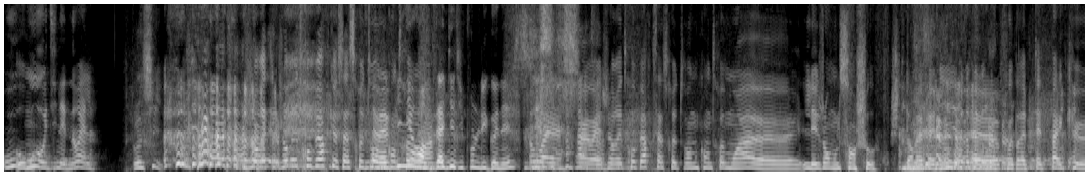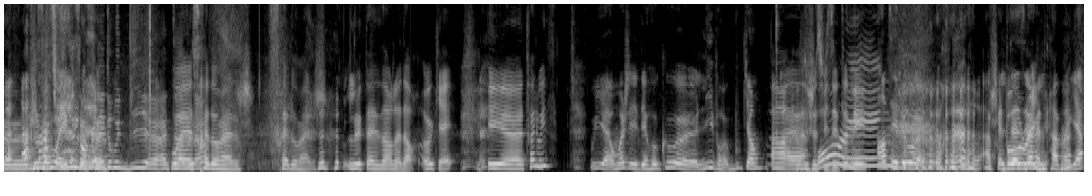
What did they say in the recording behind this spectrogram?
Ou, au dîner de Noël. Aussi. J'aurais trop peur que ça se Ça retourne va contre finir moi. en Xavier Dupont de Ligonnès. Ouais, ouais, ouais, j'aurais trop peur que ça se retourne contre moi. euh, les gens ont le sang chaud dans ma famille. Euh, faudrait peut-être pas que je joue avec le feu. de rugby euh, à table. Ouais, ce serait dommage. Ce serait dommage. Le taser, j'adore. Ok. Et euh, toi, Louise? Oui, alors moi j'ai des recos euh, livres, bouquins. Ah, Euh, je suis étonnée. Un télo euh, après le taser et le Krav Maga.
